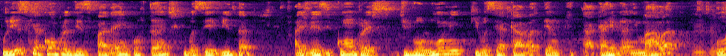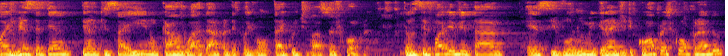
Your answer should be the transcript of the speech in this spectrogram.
Por isso que a compra antecipada é importante, que você evita às vezes compras de volume que você acaba tendo que estar tá carregando em mala, uhum. ou às vezes você tendo, tendo que sair no carro guardar para depois voltar e continuar suas compras. Então você pode evitar esse volume grande de compras comprando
